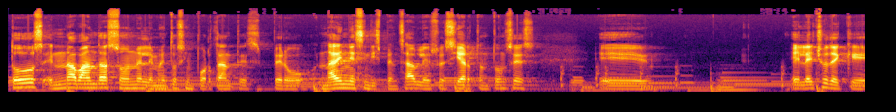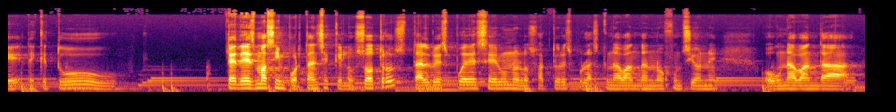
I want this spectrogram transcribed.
Todos en una banda son elementos importantes, pero nadie es indispensable, eso es cierto. Entonces, eh, el hecho de que, de que tú te des más importancia que los otros, tal vez puede ser uno de los factores por los que una banda no funcione o una banda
